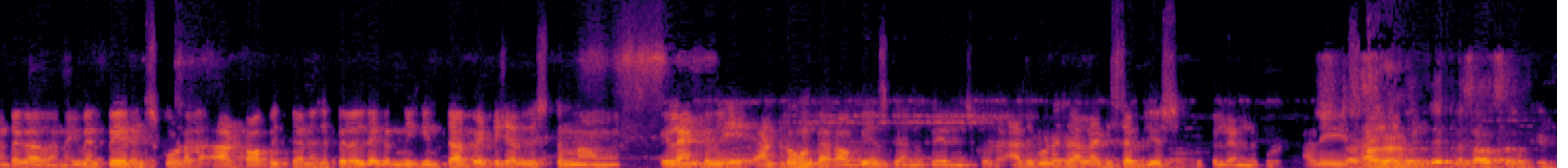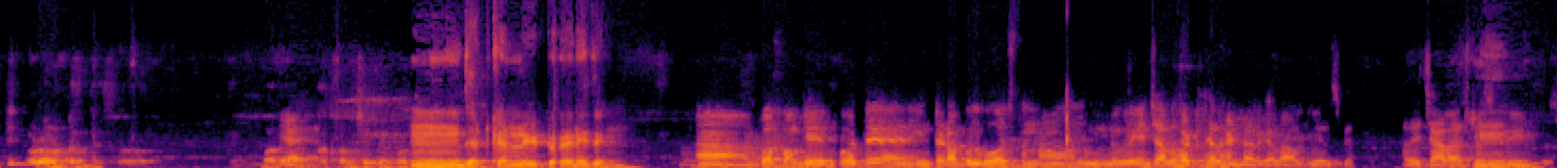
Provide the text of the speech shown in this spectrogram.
ఎంత కాదన్న. ఈవెన్ పేరెంట్స్ కూడా ఆ టాపిక్ అనేది పిల్లల దగ్గర నీకు ఇంత పెట్టి చదివిస్తున్నాము. ఇలాంటివి అంటూ ఉంటారు ఆబ్వియస్ గాను పేరెంట్స్ కూడా. అది కూడా చాలా డిస్టర్బ్ చేస్తుంది పిల్లల్ని కూడా. అది that can lead to anything perform చేయకపోతే ఇంత డబ్బులు పోస్తున్నావు నువ్వేం చదవట్లేదు అంటారు కదా ఆబ్వియస్గా అది చాలా స్ట్రెస్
